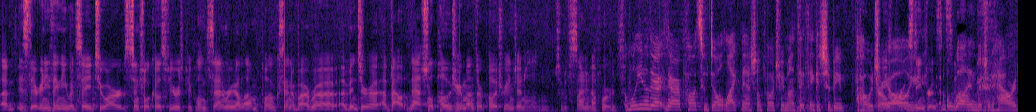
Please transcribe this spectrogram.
Um, is there anything you would say to our Central Coast viewers, people in Santa Maria, Lompoc, Santa Barbara, Aventura, about National Poetry Month or poetry in general? Sort of signing off words. Well, you know, there, there are poets who don't like National Poetry Month. They think it should be poetry Charles all Bernstein, for instance, Well, yeah. and Richard Howard.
